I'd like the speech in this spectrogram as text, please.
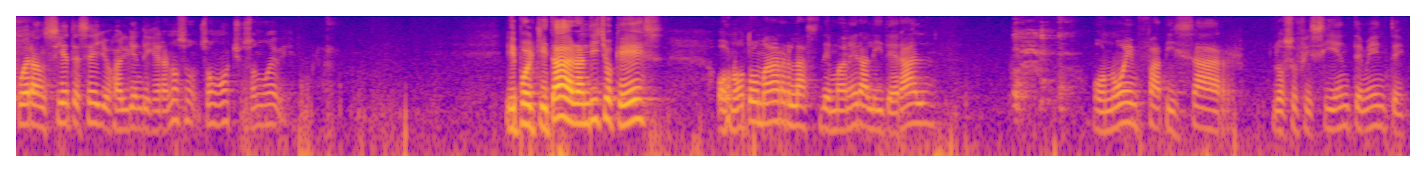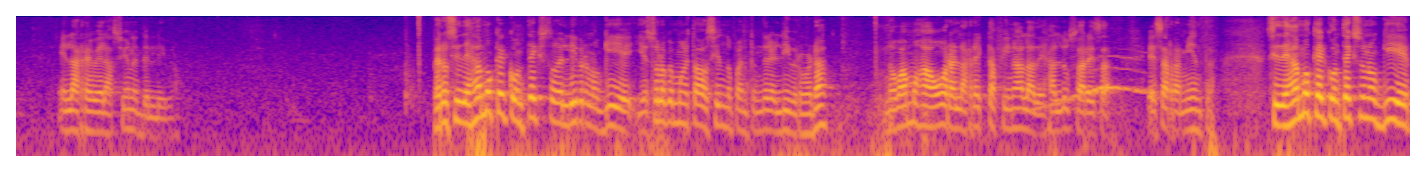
fueran siete sellos, alguien dijera, no, son, son ocho, son nueve. Y por quitar han dicho que es o no tomarlas de manera literal o no enfatizar lo suficientemente en las revelaciones del libro. Pero si dejamos que el contexto del libro nos guíe, y eso es lo que hemos estado haciendo para entender el libro, ¿verdad? No vamos ahora en la recta final a dejar de usar esa, esa herramienta si dejamos que el contexto nos guíe,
